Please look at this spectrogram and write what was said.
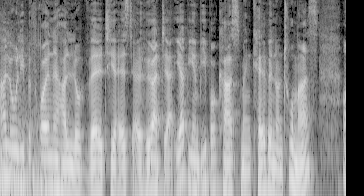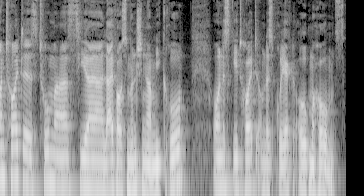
Hallo liebe Freunde, hallo Welt. Hier ist ihr hört der Airbnb Podcast mit Kelvin und Thomas. Und heute ist Thomas hier live aus München am Mikro. Und es geht heute um das Projekt Open Homes.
